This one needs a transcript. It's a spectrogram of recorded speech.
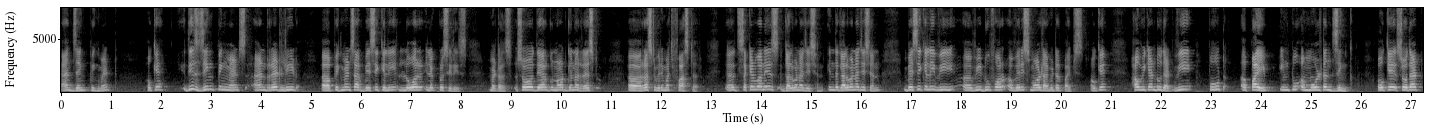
and zinc pigment. Okay these zinc pigments and red lead uh, pigments are basically lower electroseries metals. So they are not gonna rust uh, rust very much faster. Uh, second one is galvanization. In the galvanization basically we uh, we do for a very small diameter pipes okay? How we can do that? We put a pipe into a molten zinc okay? So that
